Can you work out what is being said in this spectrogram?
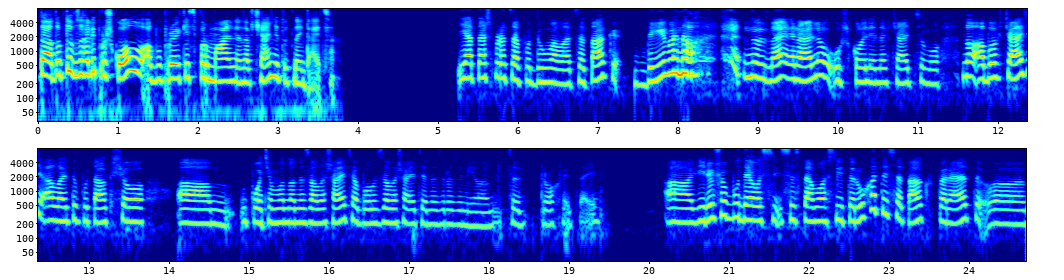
Так, тобто, взагалі про школу або про якесь формальне навчання тут не йдеться. Я теж про це подумала. Це так дивно. Ну, знає, реально у школі не вчать цьому. Ну, або вчать, але, типу, так, що а, потім воно не залишається, або залишається незрозумілим. Це трохи цей. А, Вірю, що буде осві... система освіти рухатися так вперед, е,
